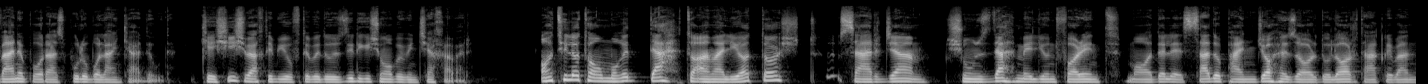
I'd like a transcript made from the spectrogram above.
ون پر از پول رو بلند کرده بودن. کشیش وقتی بیفته به دزدی دیگه شما ببین چه خبره. آتیلا تا اون موقع ده تا عملیات داشت سرجم 16 میلیون فارنت معادل 150 هزار دلار تقریبا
